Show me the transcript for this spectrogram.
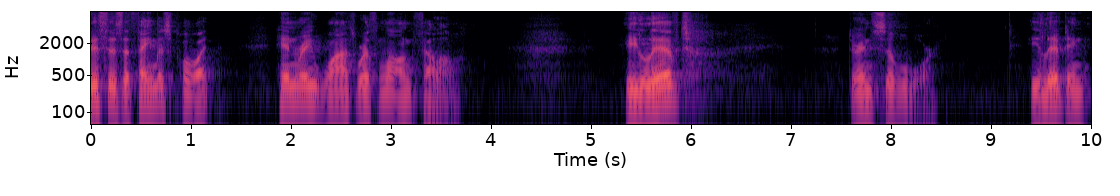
This is a famous poet, Henry Wadsworth Longfellow. He lived during the Civil War. He lived in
